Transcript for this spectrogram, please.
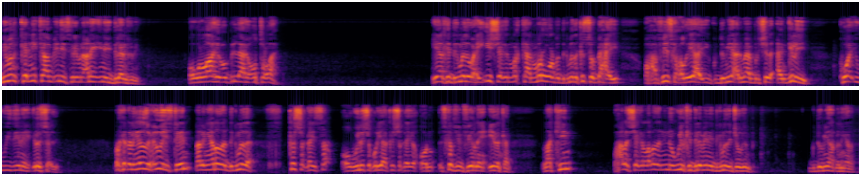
nimanka ninkaanba inays rabin aniga inay dilaan rabin. Oo wallaahi oo bilaahi oo tallaahi ciyaalka degmada waxay ii sheegeen markaan mar walba degmada ka soo baxayay oo xafiiska xogeyaha iyo guddoomiyaha arrimaha bulshada aan gelayay kuwa i weydiinaya ila socday marka dhalinyaradu waxay u haysteen dhalinyarada degmada ka shaqaysa oo wiilasha qoryaha ka shaqeeya oo iska fiirfiirinaya ciidankan. Laakiin waxaa la sheegay labada nin wiilka dilaba inay degmada joogeenba guddoomiyaha dhalinyarada.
